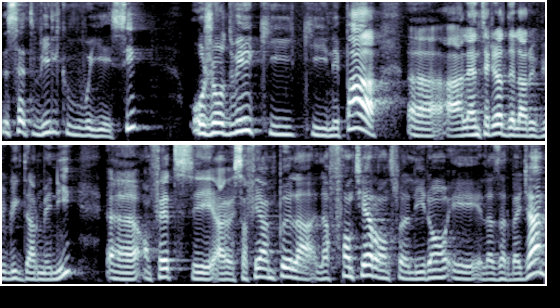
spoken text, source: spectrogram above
de cette ville que vous voyez ici, aujourd'hui qui, n'est pas à l'intérieur de la République d'Arménie. en fait, ça fait un peu la frontière entre l'Iran et l'Azerbaïdjan.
